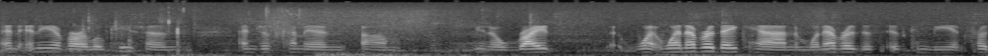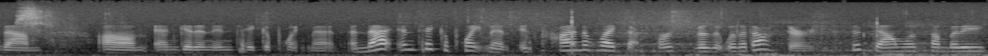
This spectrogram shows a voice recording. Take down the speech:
and any of our locations and just come in, um, you know, right wh- whenever they can and whenever this is convenient for them. Um, and get an intake appointment. And that intake appointment is kind of like that first visit with a doctor. You sit down with somebody,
